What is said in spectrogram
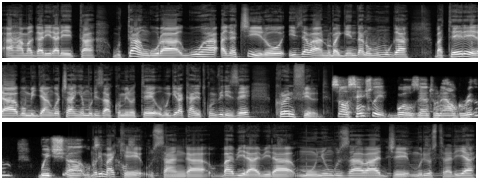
ahamagarira leta gutangura guha agaciro ivyo abantu bagendana ubumuga baterera mu miryango canke muri za kominote ubugira kandi twumvirize which uh, muri make usanga babirabira mu nyungu z'abaje muri australia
